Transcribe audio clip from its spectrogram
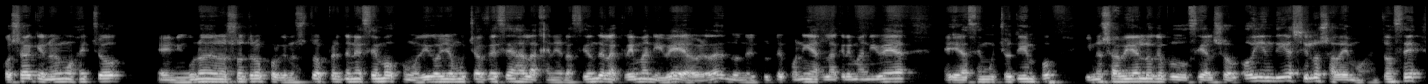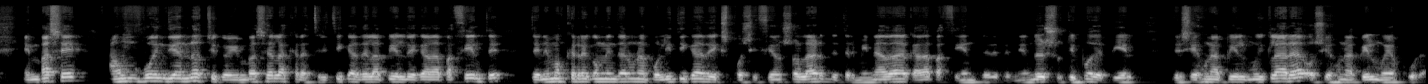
cosa que no hemos hecho eh, ninguno de nosotros porque nosotros pertenecemos, como digo yo muchas veces, a la generación de la crema Nivea, ¿verdad? En donde tú te ponías la crema Nivea hace mucho tiempo y no sabías lo que producía el sol. Hoy en día sí lo sabemos. Entonces, en base a un buen diagnóstico y en base a las características de la piel de cada paciente, tenemos que recomendar una política de exposición solar determinada a cada paciente, dependiendo de su tipo de piel, de si es una piel muy clara o si es una piel muy oscura.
